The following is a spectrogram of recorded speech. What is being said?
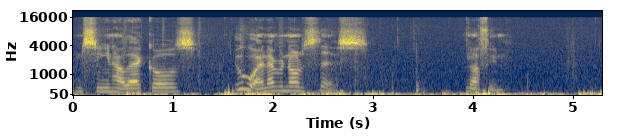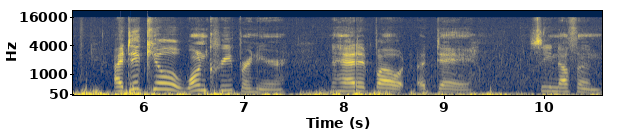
and seeing how that goes. Ooh, I never noticed this. Nothing. I did kill one creeper in here, had it about a day. See, nothing.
